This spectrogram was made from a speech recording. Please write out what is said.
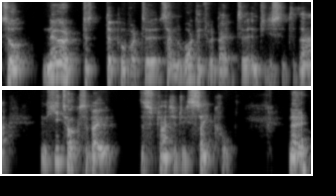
So now I'll just dip over to Simon Wardley for a bit to introduce you to that. And he talks about the strategy cycle. Now,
